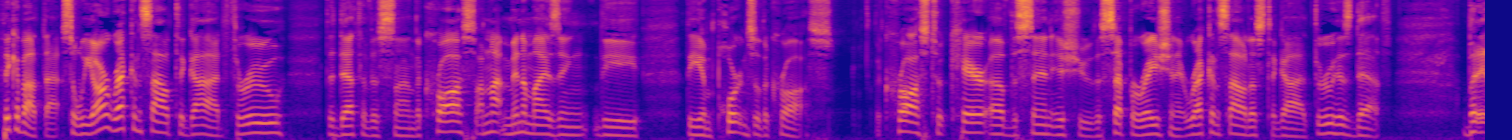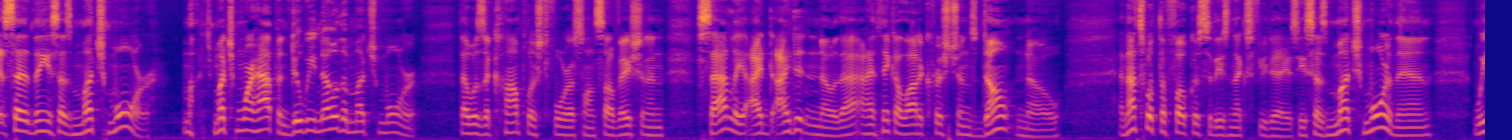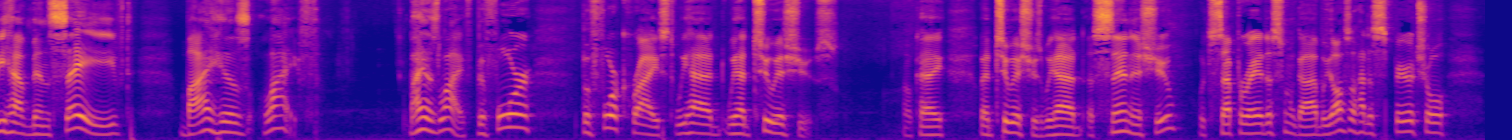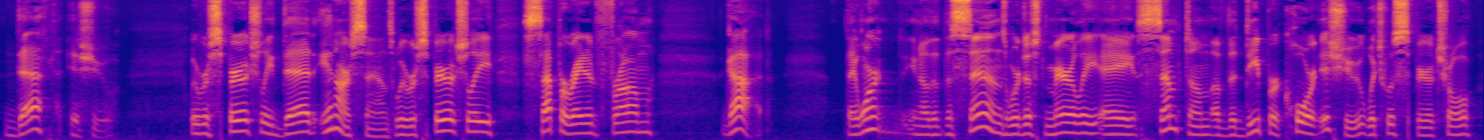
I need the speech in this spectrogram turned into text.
Think about that. So we are reconciled to God through the death of his son. The cross, I'm not minimizing the the importance of the cross. The cross took care of the sin issue, the separation. It reconciled us to God through his death. But it said, then he says, much more, much, much more happened. Do we know the much more that was accomplished for us on salvation? And sadly, I, I didn't know that. And I think a lot of Christians don't know. And that's what the focus of these next few days. He says, much more than we have been saved by his life. By his life. Before before Christ, we had we had two issues. Okay? We had two issues. We had a sin issue, which separated us from God. We also had a spiritual death issue. We were spiritually dead in our sins. We were spiritually separated from God. They weren't, you know, the, the sins were just merely a symptom of the deeper core issue, which was spiritual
